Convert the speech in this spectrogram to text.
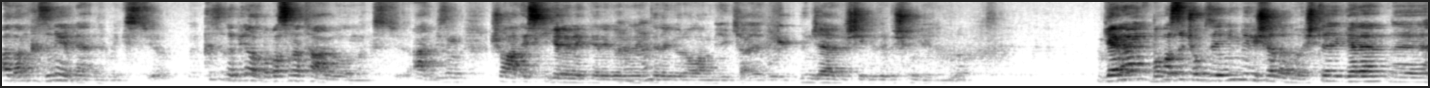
adam kızını evlendirmek istiyor. Kızı da biraz babasına tabi olmak istiyor. Yani bizim şu an eski geleneklere, göreneklere göre olan bir hikaye bu. Güncel bir şekilde düşünmeyelim bunu. Gelen babası çok zengin bir iş adamı. İşte gelen e,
